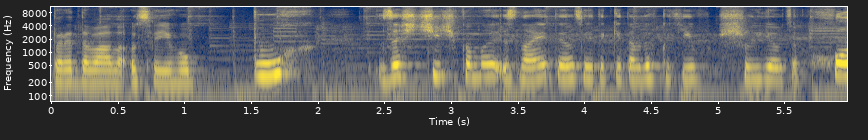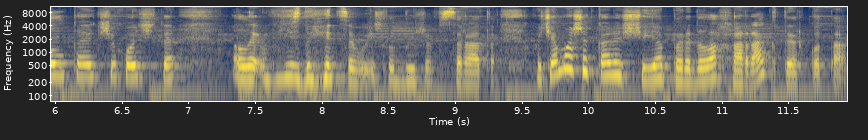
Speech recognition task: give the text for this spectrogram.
передавала оце його пух за щічками. Знаєте, оцей такий там, в котів шия, оце холка, якщо хочете. Але мені здається, вийшло дуже всрато. Хоча Маша каже, що я передала характер кота.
